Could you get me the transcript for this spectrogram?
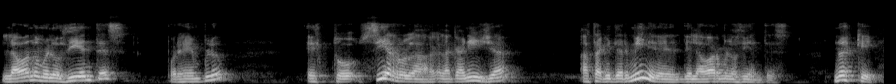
lavándome los dientes, por ejemplo, esto, cierro la, canilla hasta que termine de, de, lavarme los dientes. No es que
